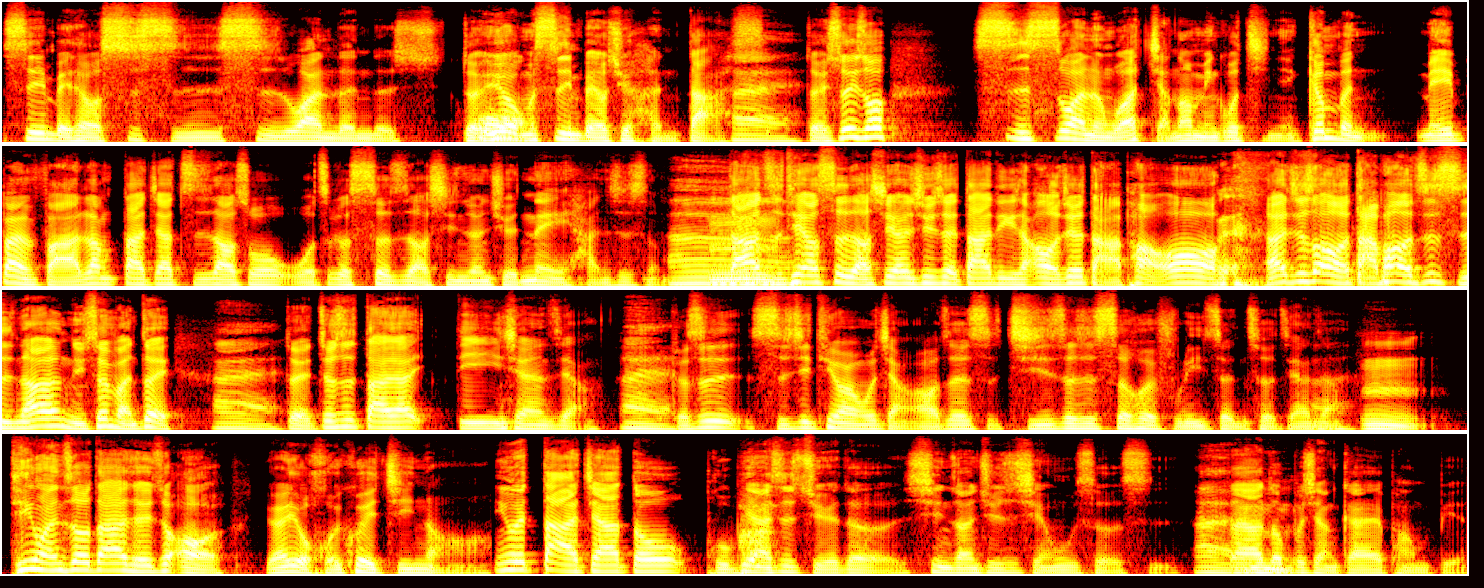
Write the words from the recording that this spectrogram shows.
四营北头有四十四万人的，对，因为我们四营北头区很大哎，对，所以说四十四万人，我要讲到民国几年，根本没办法让大家知道说我这个设置到新专区的内涵是什么。嗯。大家只听到社导新专区，所以大家第一想哦就是打炮哦，然后就说哦打炮支持，然后女生反对，哎。对，就是大家第一印象是这样。哎。可是实际听完我讲哦，这是其实这是社会福利政策，怎样怎样。嗯，听完之后，大家就会说哦，原来有回馈金哦，因为大家都普遍还是觉得性专区是嫌恶设施，哎。大家都不想盖在旁边，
